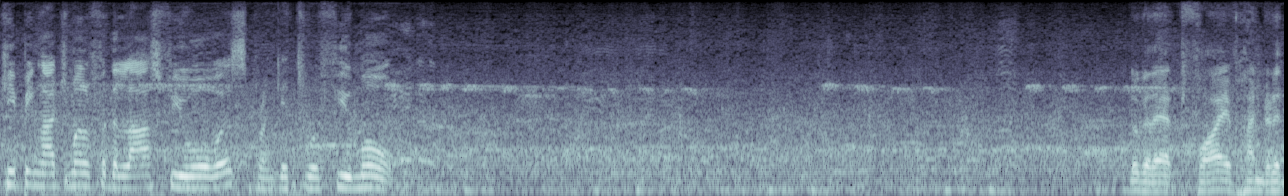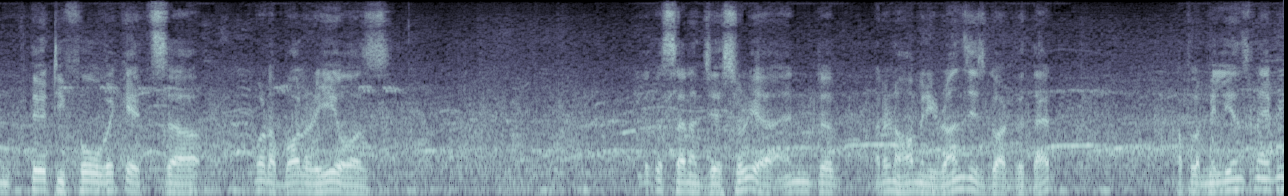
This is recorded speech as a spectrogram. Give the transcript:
keeping Ajmal for the last few overs, trying to get through a few more. Look at that, 534 wickets. Uh, what a bowler he was. Look at Sanath Jayasuriya, and uh, I don't know how many runs he's got with that. A couple of millions, maybe.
